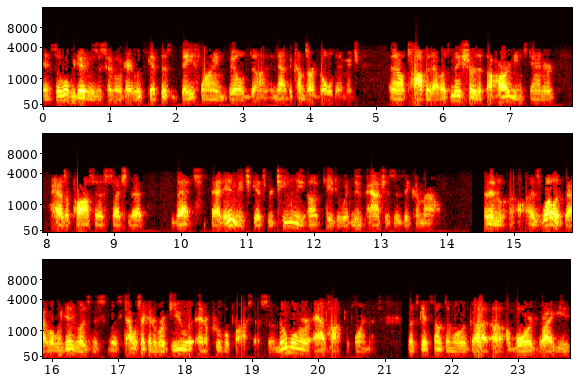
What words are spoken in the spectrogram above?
And so what we did was we said, okay, let's get this baseline build done, and that becomes our gold image. And then on top of that, let's make sure that the hardening standard has a process such that that, that image gets routinely updated with new patches as they come out. And then as well as that, what we did was we established like a review and approval process. So no more ad hoc deployments. Let's get something where we've got a, a board, right? You,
